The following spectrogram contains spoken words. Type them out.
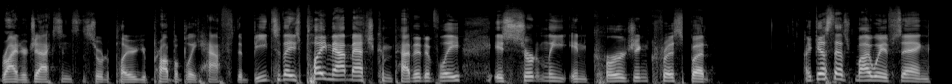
Ryder Jackson's the sort of player you probably have to beat. So that he's playing that match competitively is certainly encouraging, Chris, but I guess that's my way of saying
